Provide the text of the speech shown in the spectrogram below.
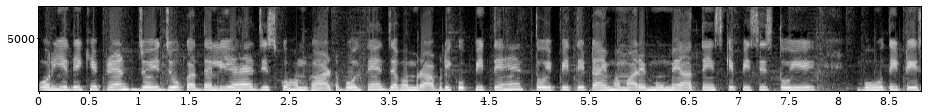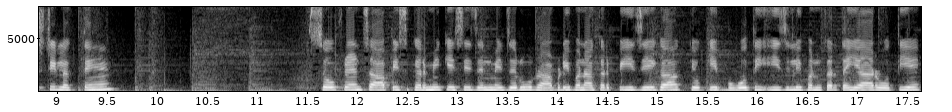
और ये देखिए फ्रेंड्स जो ये जो का दलिया है, जिसको हम घाट बोलते हैं, जब हम राबड़ी को पीते हैं तो ये पीते टाइम हमारे मुँह में आते हैं इसके पीसेस तो ये बहुत ही टेस्टी लगते हैं। सो so फ्रेंड्स आप इस गर्मी के सीज़न में ज़रूर राबड़ी बनाकर पीजिएगा, क्योंकि बहुत ही ईजिली बनकर तैयार होती है।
